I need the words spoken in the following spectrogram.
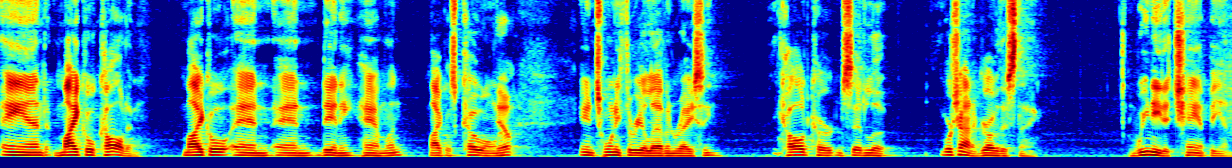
and Michael called him. Michael and and Denny Hamlin, Michael's co-owner Yep. in 23XI Racing, called Kurt and said, "Look, we're trying to grow this thing. We need a champion.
